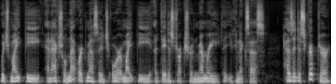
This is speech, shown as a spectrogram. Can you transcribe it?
which might be an actual network message or it might be a data structure in memory that you can access, has a descriptor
